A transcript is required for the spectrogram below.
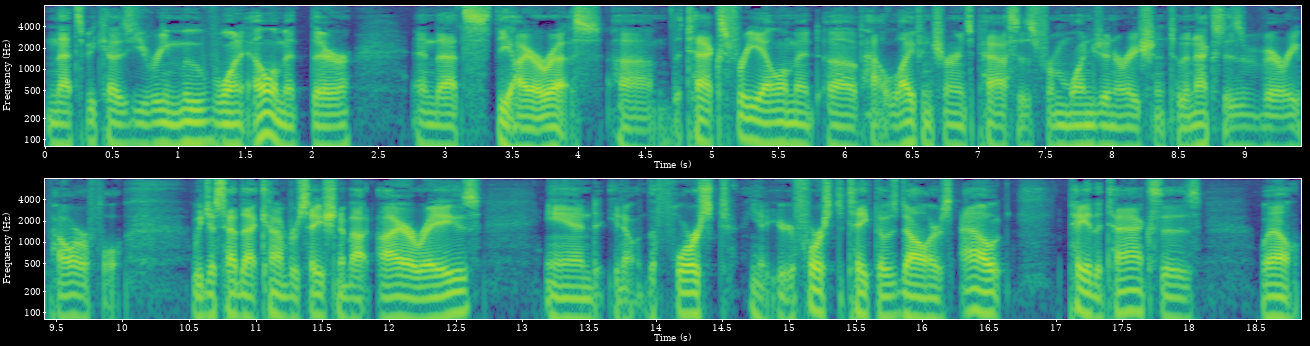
And that's because you remove one element there and that's the irs um, the tax-free element of how life insurance passes from one generation to the next is very powerful. We just had that conversation about iras and you know the forced you know you're forced to take those dollars out pay the taxes well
